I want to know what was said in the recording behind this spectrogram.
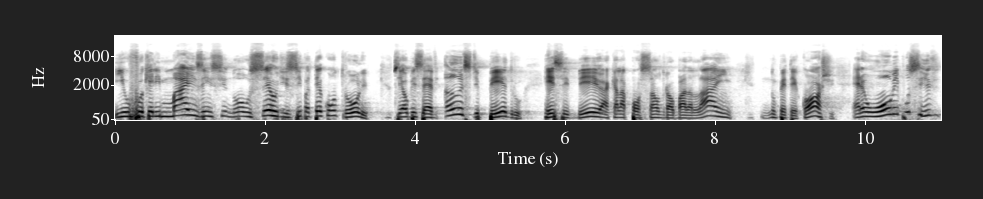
E o foi que ele mais ensinou os seus discípulos a ter controle. Você observe, antes de Pedro receber aquela porção drobada lá em, no Pentecoste, era um homem possível.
